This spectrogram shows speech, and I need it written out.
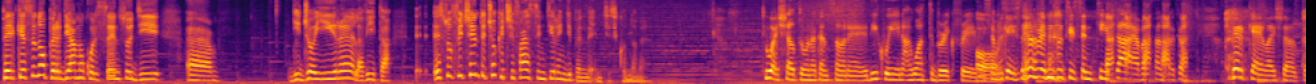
perché se no perdiamo quel senso di, eh, di gioire la vita. È sufficiente ciò che ci fa sentire indipendenti, secondo me. Tu hai scelto una canzone di Queen, I Want to Break Free. Mi oh, sembra che stia venendo ti sentita, è abbastanza. Perché l'hai scelto?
